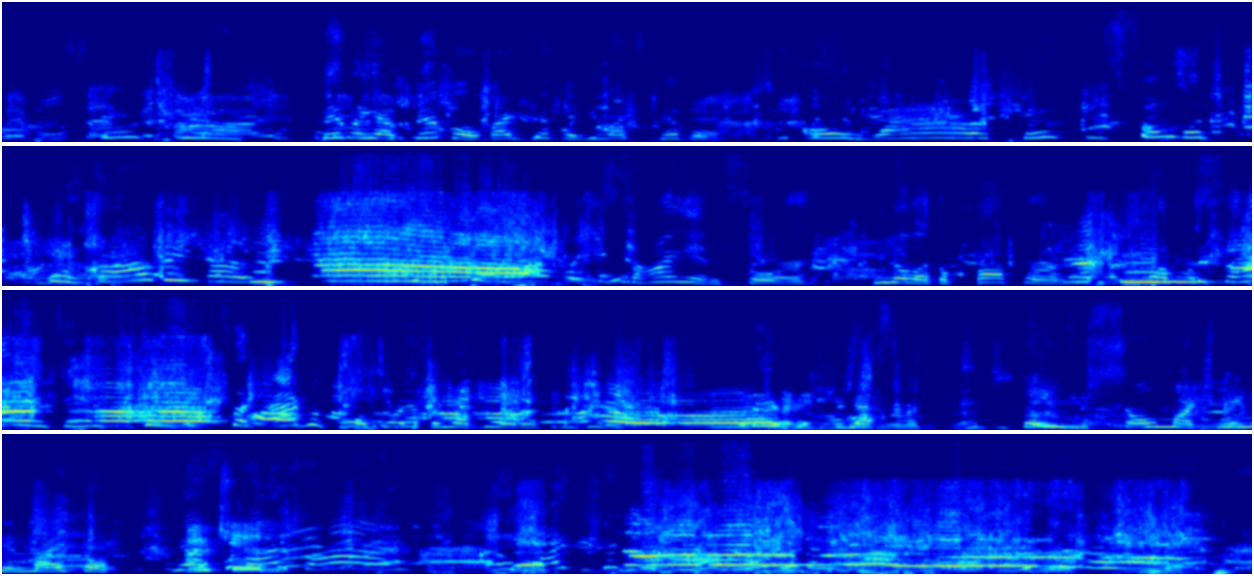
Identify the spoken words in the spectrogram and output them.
Bibble says Thank you. Bibble, yeah, Bibble, right? Bibble, he likes Bibble. Oh wow! Thank you so much for having us. Have, like science, or you know, like a proper, proper science, and it's, it's like agriculture. Yes, I'm walking the computer. Yes. Thank you so much, Minion Michael. Yes, bye bye. Oh, my chickens.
